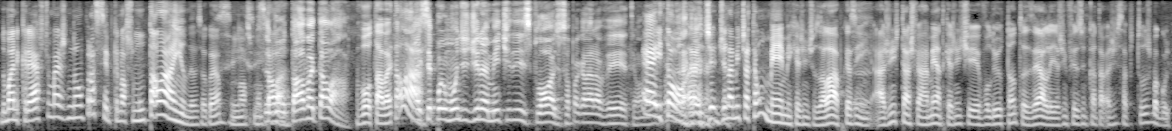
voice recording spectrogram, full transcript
do Minecraft, mas não pra sempre, porque nosso mundo tá lá ainda, sabe é? Sim, nosso sim. mundo Você tá lá. voltar, vai estar lá. Voltar vai estar lá. Aí você põe um monte de dinamite e explode, só pra galera ver. Tem uma É, então, é, di- Dinamite é até um meme que a gente usa lá, porque assim, a gente tem as ferramentas que a gente evoluiu tantas elas e a gente fez um encantamento, a gente sabe todos os bagulhos.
